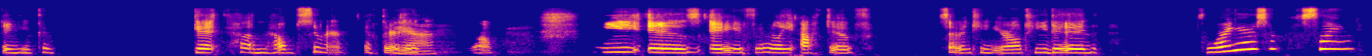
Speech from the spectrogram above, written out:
then you could get um, help sooner if there is Yeah. well, he is a fairly active 17 year old. He did four years of wrestling,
